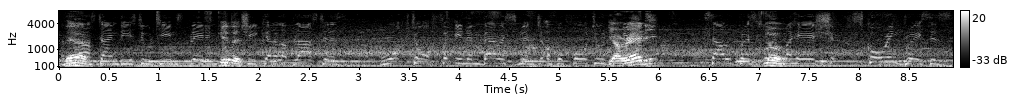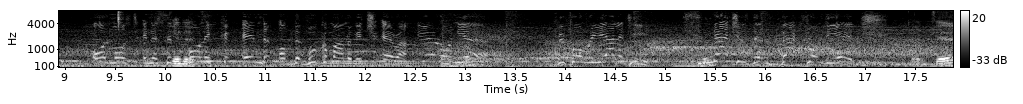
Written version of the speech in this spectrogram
And the last time these two teams played in get it. Kochi, Kerala Blasters walked off in embarrassment of a 4-2 Y'all ready? Saul go. Mahesh scoring braces almost in a symbolic end of the Vukomanovic era. Year on year, before reality snatches them back from the edge. Okay.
